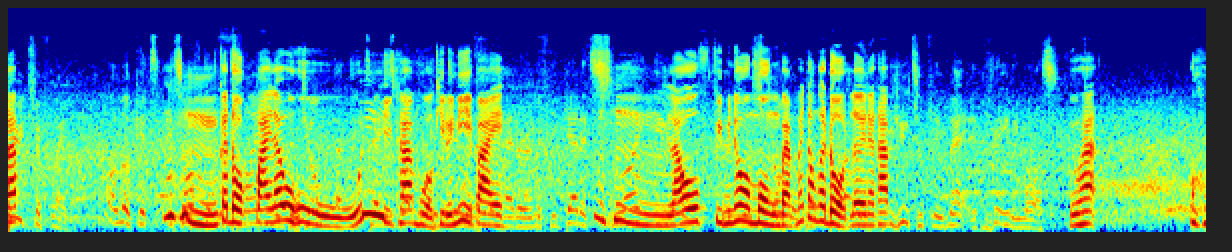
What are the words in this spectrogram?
ครับอื้อหือ กระดกไปแล้วโอ้โหข้ามหัวคิรินี่ไปอื้อหือแล้วฟิมิโนมงแบบไม่ต้องกระโดดเลยนะครับดูฮะโอ้โห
